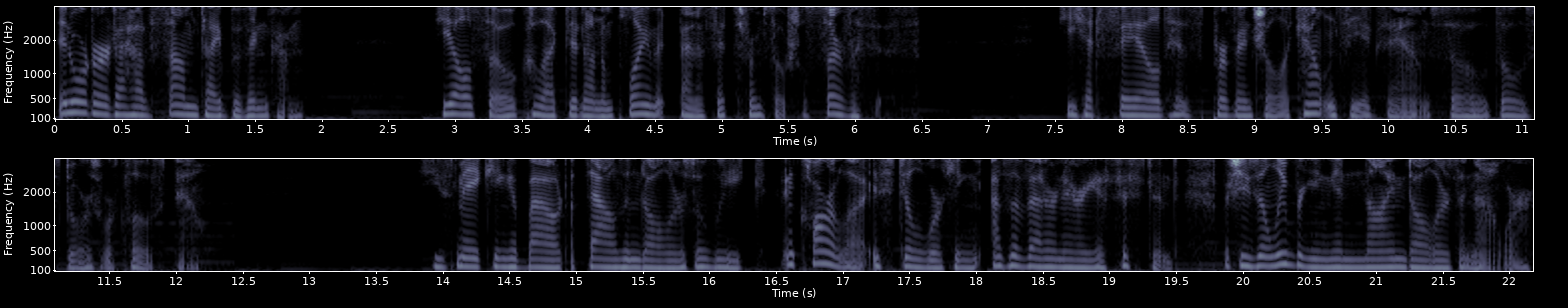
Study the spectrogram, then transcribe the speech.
in order to have some type of income. He also collected unemployment benefits from social services. He had failed his provincial accountancy exam, so those doors were closed now. He's making about $1,000 a week, and Karla is still working as a veterinary assistant, but she's only bringing in $9 an hour.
